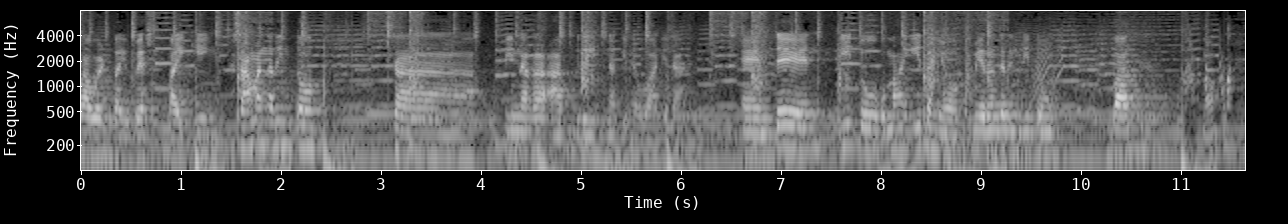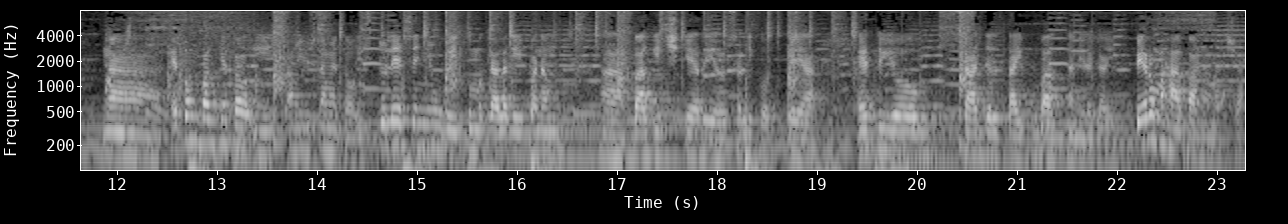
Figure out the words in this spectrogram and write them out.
powered by West Biking. Kasama na rin to sa pinaka-upgrade na ginawa nila. And then, dito, kung makikita nyo, meron na rin ditong bag? Na, etong bag nito is, ang use naman to is to lessen yung weight kung maglalagay pa ng uh, baggage carrier sa likod. Kaya, ito yung saddle type bag na nilagay. Pero mahaba naman siya.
